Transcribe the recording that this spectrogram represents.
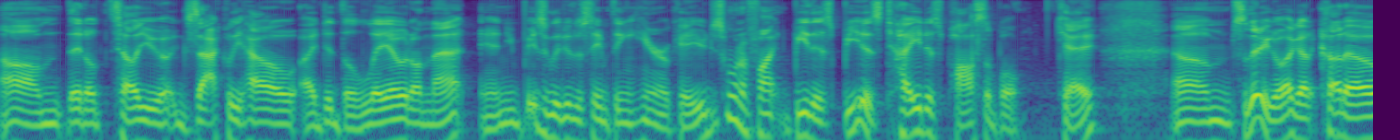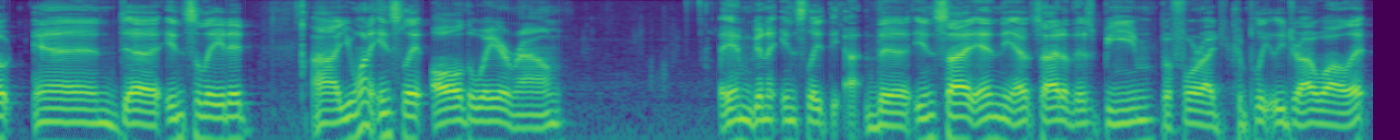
Um, it'll tell you exactly how I did the layout on that, and you basically do the same thing here. Okay, you just want to find be this be as tight as possible. Okay, um, so there you go. I got it cut out and uh, insulated. Uh, you want to insulate all the way around. I am going to insulate the, the inside and the outside of this beam before I completely drywall it.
